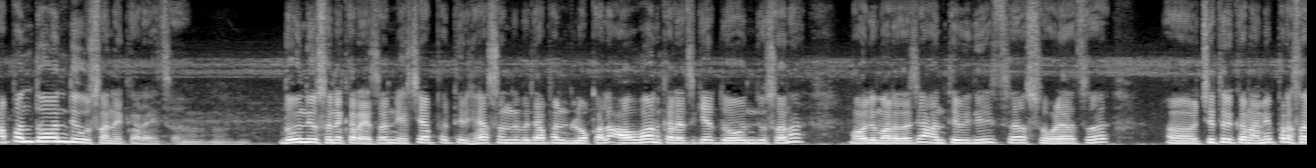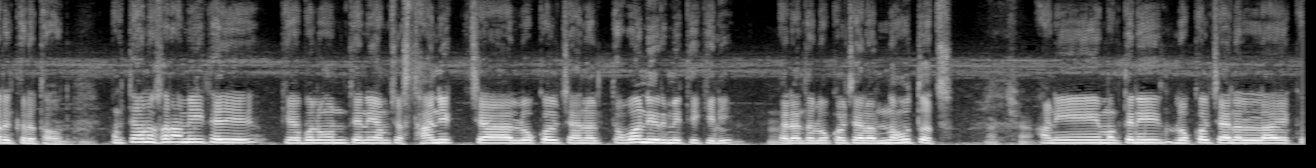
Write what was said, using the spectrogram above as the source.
आपण दोन दिवसाने करायचं. दोन दिवसाने करायचं आणि ह्याच्या पद्धती ह्या संदर्भात आपण लोकांना आव्हान करायचं की दोन दिवसानं माऊली महाराजाच्या अंत्यविधीच्या सोहळ्याचं चित्रीकरण आम्ही प्रसारित करत आहोत. मग त्यानुसार आम्ही ते केबलवरून त्यांनी आमच्या स्थानिकच्या लोकल चॅनल तेव्हा निर्मिती केली. पहिल्यांदा लोकल चॅनल नव्हतंच. अच्छा. आणि मग त्यांनी लोकल चॅनलला एक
